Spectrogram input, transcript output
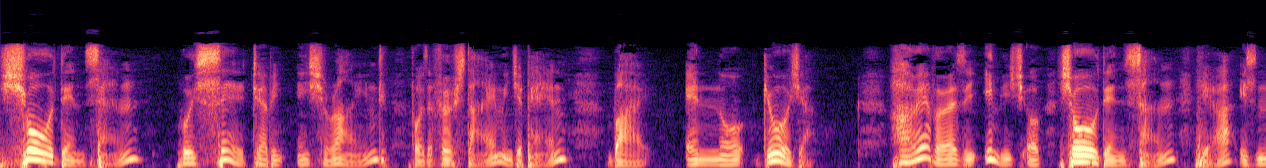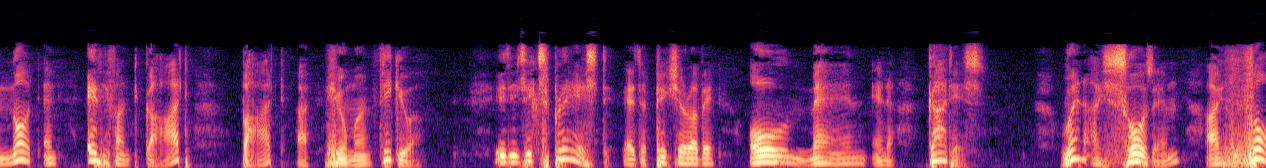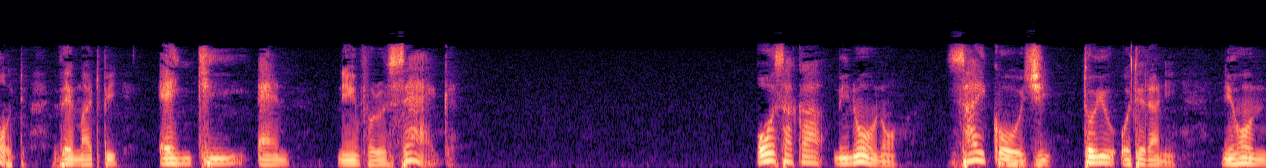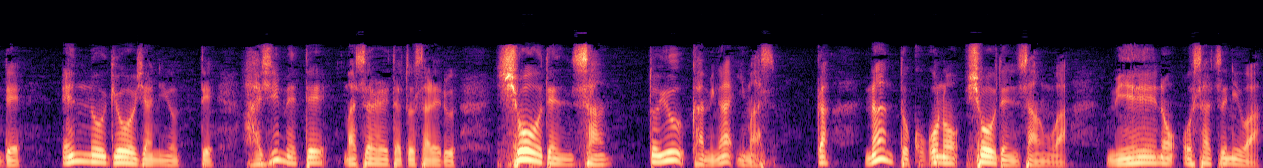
Shoden-san, who is said to have been enshrined for the first time in Japan by Enno Gyoja. However, the image of Shoden-san here is not an elephant god, but a human figure. It is expressed as a picture of an old man and a goddess. When I saw them, I thought they might be Enki and Nymphal-Sag. 大阪箕面の西光寺というお寺に日本で 縁の行者によって初めて祀られたとされる正殿さんという神がいます。が、なんとここの正殿さんは、三重のお札には、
